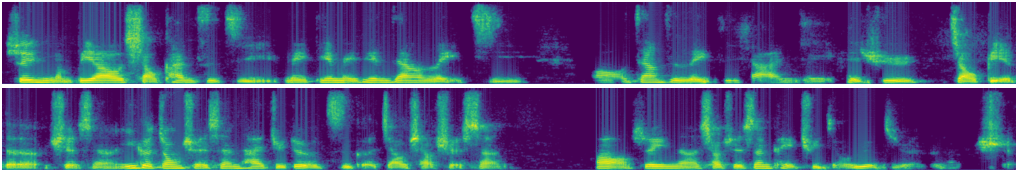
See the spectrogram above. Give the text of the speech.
所以你们不要小看自己，每天每天这样累积，哦，这样子累积下来，你们也可以去教别的学生。一个中学生他绝对有资格教小学生，哦，所以呢，小学生可以去教幼稚园的同学，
